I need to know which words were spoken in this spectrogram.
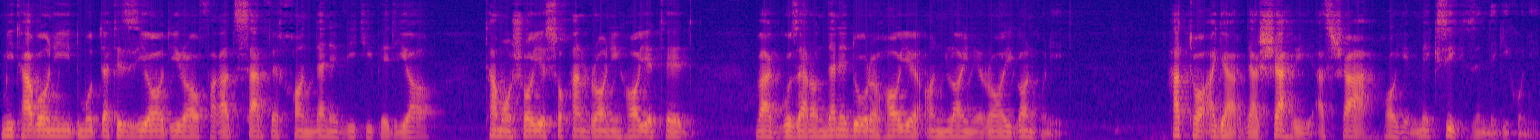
می توانید مدت زیادی را فقط صرف خواندن ویکیپدیا تماشای سخنرانی های تد و گذراندن دوره های آنلاین رایگان کنید. حتی اگر در شهری از شهرهای مکزیک زندگی کنید.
